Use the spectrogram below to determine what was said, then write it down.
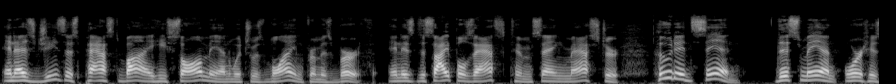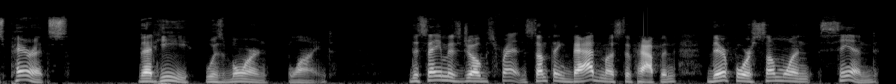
And as Jesus passed by, he saw a man which was blind from his birth. And his disciples asked him, saying, Master, who did sin, this man or his parents, that he was born blind? The same as Job's friends. Something bad must have happened. Therefore, someone sinned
